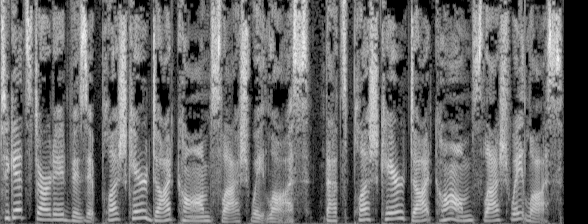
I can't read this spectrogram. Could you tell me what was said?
To get started, visit plushcare.com slash weight loss. That's plushcare.com slash weight loss.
